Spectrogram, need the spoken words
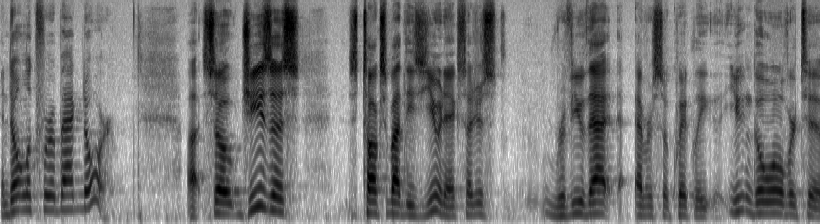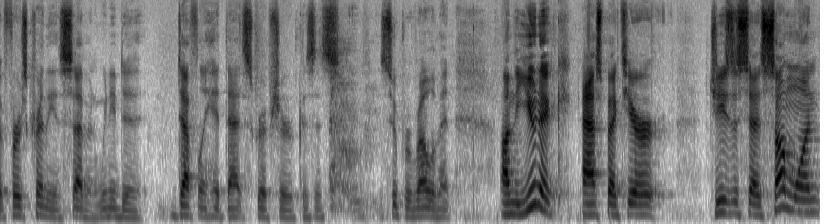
and don't look for a back door. Uh, so Jesus talks about these eunuchs. I just review that ever so quickly. You can go over to 1 Corinthians 7. We need to definitely hit that scripture because it's super relevant. On the eunuch aspect here, Jesus says, Someone,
